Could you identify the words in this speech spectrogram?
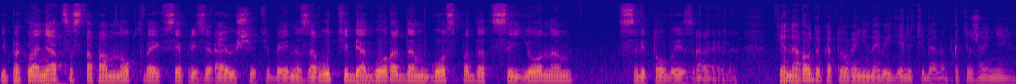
и поклонятся стопам ног твоих все презирающие тебя, и назовут тебя городом Господа Ционом святого Израиля. Те народы, которые ненавидели тебя на протяжении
